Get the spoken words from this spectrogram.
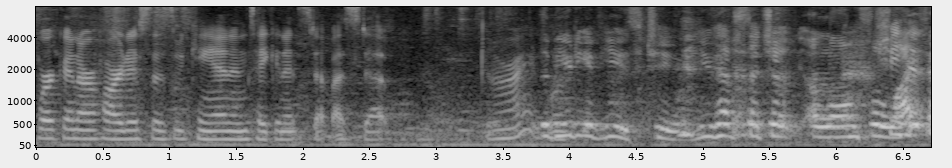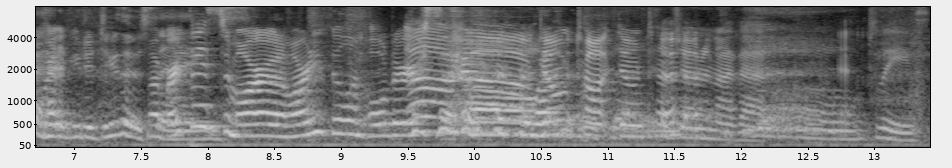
working our hardest as we can and taking it step by step. All right. The beauty of youth too. You have such a, a long full life ahead of you to do those my things. My birthday's tomorrow, and I'm already feeling older. No, so. no, uh, don't talk. Don't tell Joan and I that, oh. please.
